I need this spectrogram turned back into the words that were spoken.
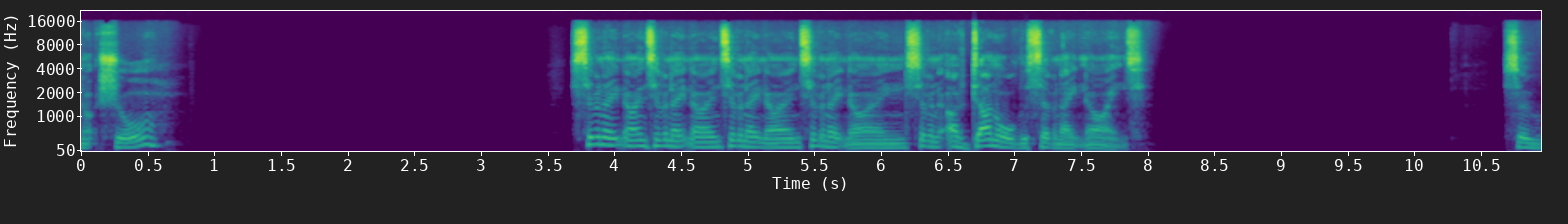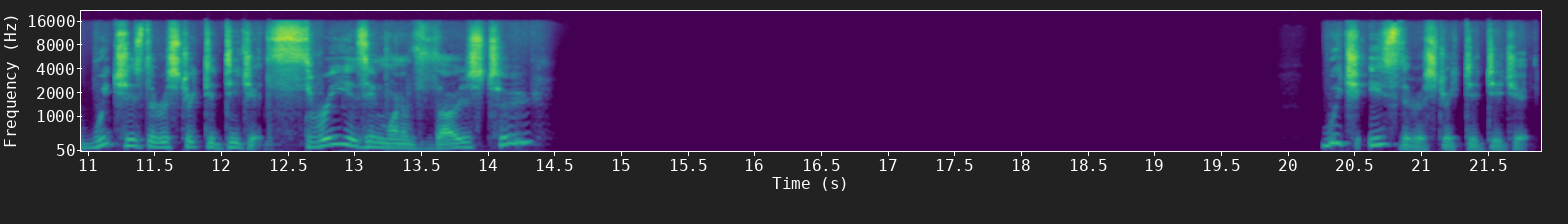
Not sure. 789, 789, 789, 789, 7. I've done all the 789s. So which is the restricted digit? 3 is in one of those two. Which is the restricted digit?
